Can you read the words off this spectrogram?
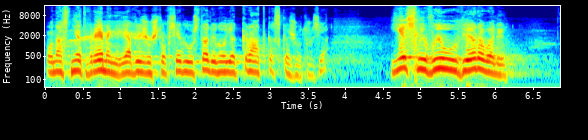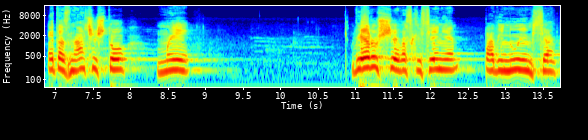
У нас нет времени, я вижу, что все вы устали, но я кратко скажу, друзья. Если вы уверовали, это значит, что мы, верующие в воскресенье, повинуемся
